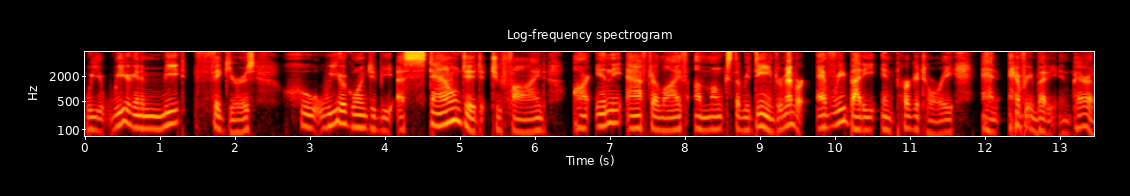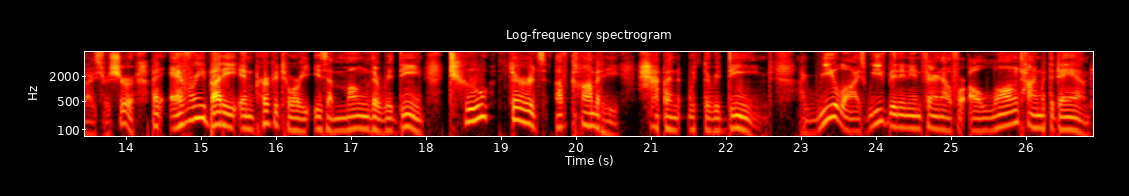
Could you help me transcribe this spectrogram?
We, we are going to meet figures who we are going to be astounded to find are in the afterlife amongst the redeemed. Remember, everybody in purgatory and everybody in paradise for sure, but everybody in purgatory is among the redeemed. Two thirds of comedy happen with the redeemed. I realize we've been in Inferno for a long time with the damned,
